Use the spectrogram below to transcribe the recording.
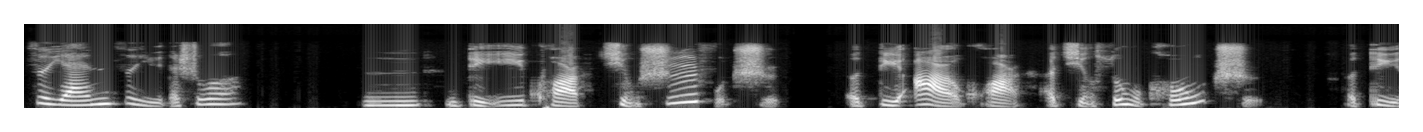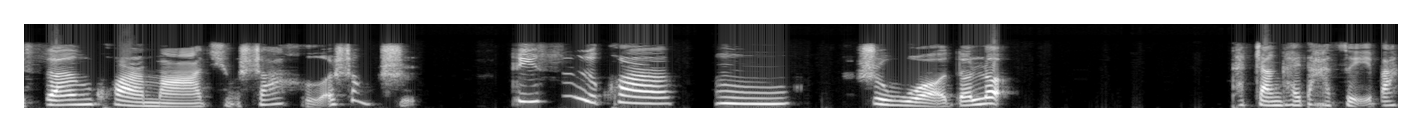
自言自语地说：“嗯，第一块请师傅吃，呃，第二块呃请孙悟空吃。”第三块嘛，请沙和尚吃。第四块，嗯，是我的了。他张开大嘴巴，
